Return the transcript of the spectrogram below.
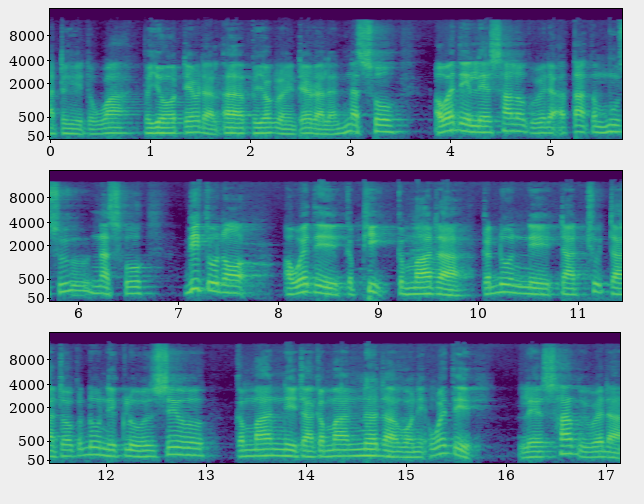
အတေတဝါဘယောတဲတာအဘယောကလောတဲတာလဲနှတ်ဆိုးအဝဲတိလဲဆာလို့ကိုရတာအတတမှုစုနှတ်ဆိုးဒီတူတော့အဝဲတိကဖိကမာတာကဒုနေတာထုတာတော့ကဒုနေကလိုစေကမနေတာကမနတာကိုနေအဝဲတိလေစာပွေဝဲတာ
